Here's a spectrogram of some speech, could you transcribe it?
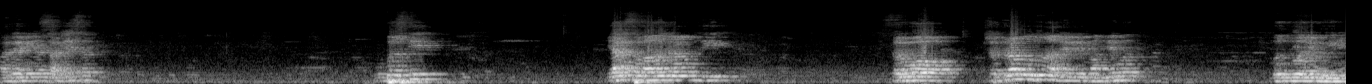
आदरणीय साने सर या सभागृहामध्ये सर्व क्षेत्रामधून आलेले मान्यवर बंधू आणि भगिनी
